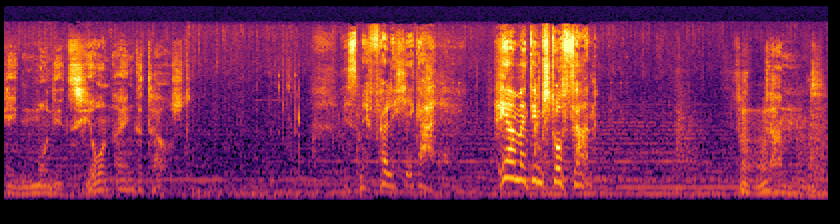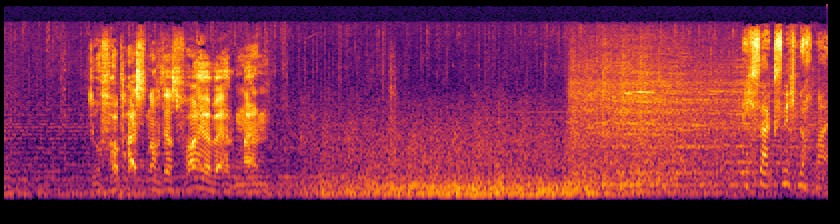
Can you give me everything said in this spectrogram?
gegen Munition eingetauscht? Ist mir völlig egal. Her mit dem Stoßzahn! Verdammt. Du verpasst noch das Feuerwerk, Mann. Ich sag's nicht nochmal.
